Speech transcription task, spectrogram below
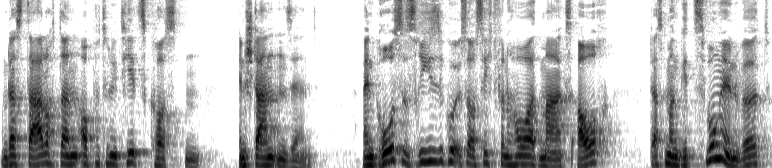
und dass dadurch dann Opportunitätskosten entstanden sind. Ein großes Risiko ist aus Sicht von Howard Marks auch, dass man gezwungen wird,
